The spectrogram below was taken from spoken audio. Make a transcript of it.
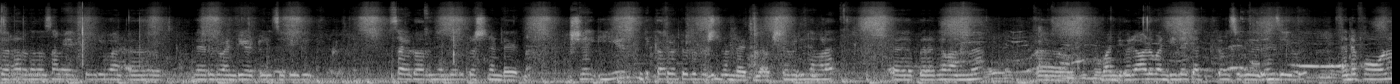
ചെറു ഇറങ്ങുന്ന സമയത്ത് ഒരു വേറൊരു വണ്ടിയായിട്ട് ഒരു ചെറിയൊരു സൈഡ് പറഞ്ഞ എന്തെങ്കിലും പ്രശ്നം ഉണ്ടായിരുന്നു. പക്ഷേ ഈ ഒരു വണ്ടിക്കാരുമായിട്ടൊരു പ്രശ്നം ഉണ്ടായിട്ടില്ല. പക്ഷെ അവർ ഞങ്ങളെ പിറകെ വന്ന് വണ്ടി ഒരാൾ വണ്ടിയിലേക്ക് അതിക്രമിച്ച് കയറുകയും ചെയ്ത് എന്റെ ഫോണ്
